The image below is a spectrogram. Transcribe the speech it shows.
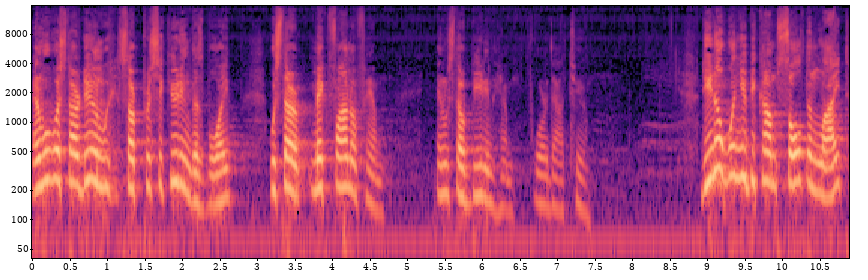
And what we start doing, we start persecuting this boy. We start make fun of him. And we start beating him for that too. Do you know when you become salt and light,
